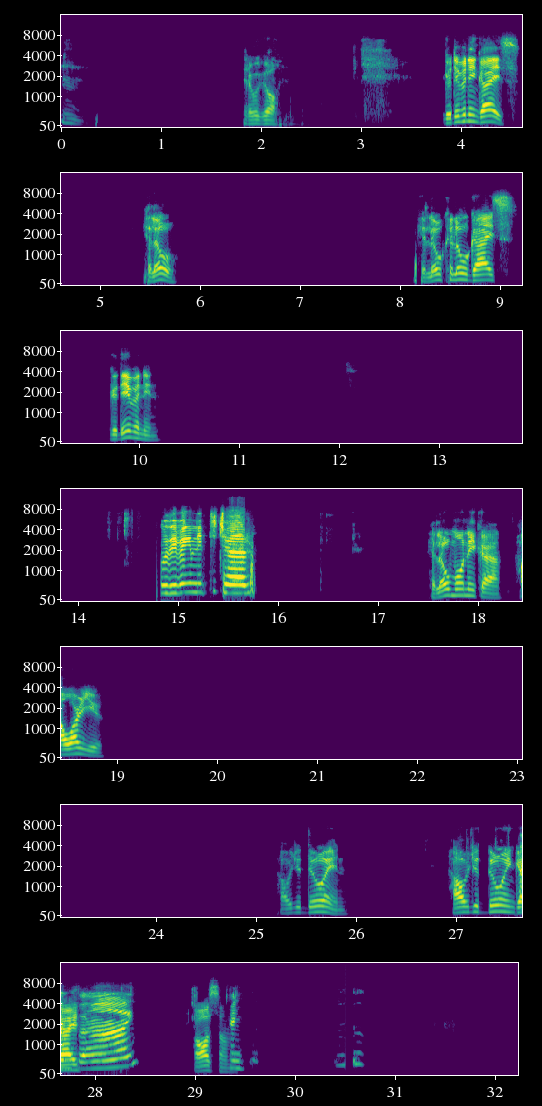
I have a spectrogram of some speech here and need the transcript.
There we go. Good evening, guys. Hello. Hello, hello, guys. Good evening. Good evening, teacher. Hello, Monica. How are you? How are you doing? How are you doing, guys? I'm fine. Awesome.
